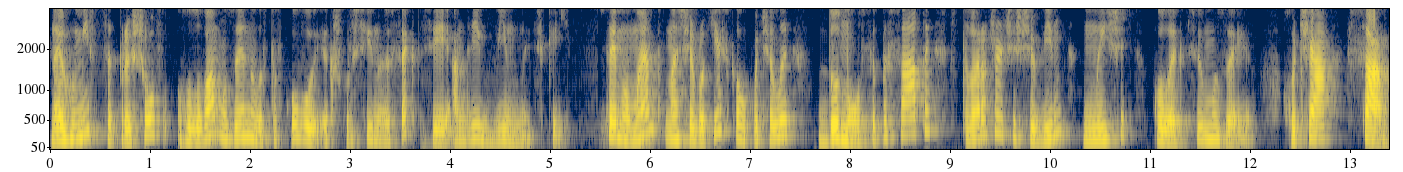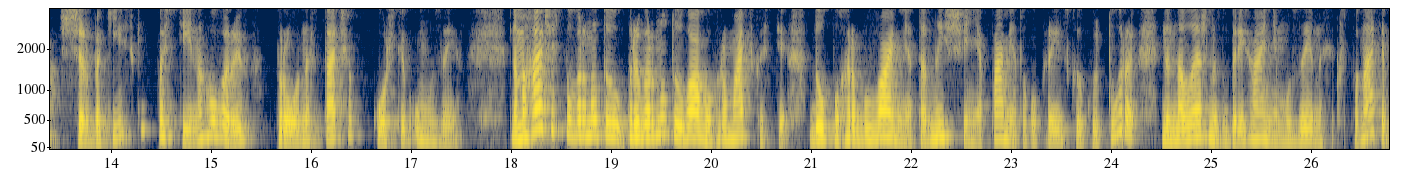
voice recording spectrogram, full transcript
На його місце прийшов голова музейно-виставкової екскурсійної секції Андрій Вінницький. В цей момент на Щербаківського почали доноси писати, стверджуючи, що він нищить колекцію музею. Хоча сам Щербаківський постійно говорив про нестачу коштів у музеях. Намагаючись повернути привернути увагу громадськості до пограбування та нищення пам'яток української культури, неналежне зберігання музейних експонатів,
